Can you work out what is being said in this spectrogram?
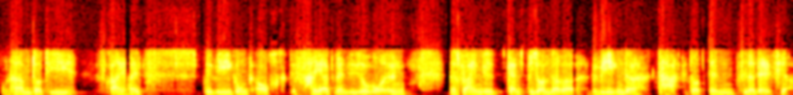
und haben dort die Freiheitsbewegung auch gefeiert, wenn Sie so wollen. Das war ein ganz besonderer, bewegender Tag dort in Philadelphia.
